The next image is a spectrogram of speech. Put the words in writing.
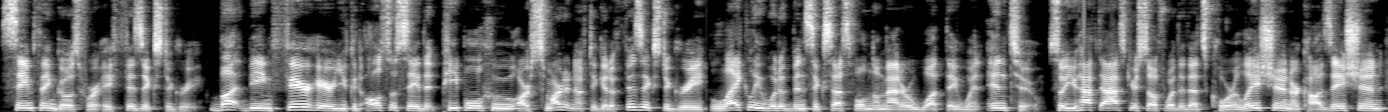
Same thing goes for a physics degree. But being fair here, you could also say that people who are smart enough to get a physics degree likely would have been successful no matter what they went into. So you have to ask yourself whether that's correlation or causation.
